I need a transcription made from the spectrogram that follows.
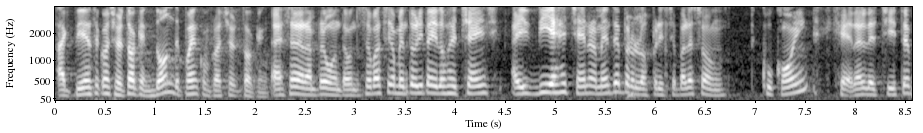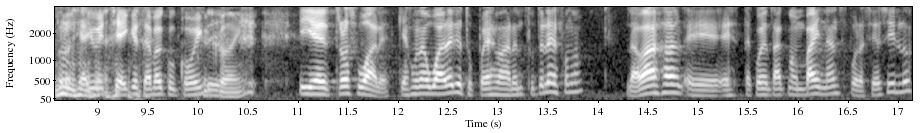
Actívense con Share Token. ¿Dónde pueden comprar Share Token? Esa es la gran pregunta. Entonces, básicamente, ahorita hay dos exchanges. Hay 10 exchanges realmente, pero los principales son KuCoin, que era el del chiste, pero sí hay un exchange que se llama KuCoin. Y el Trust Wallet, que es una wallet que tú puedes bajar en tu teléfono, la bajas, eh, está conectada con Binance, por así decirlo.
